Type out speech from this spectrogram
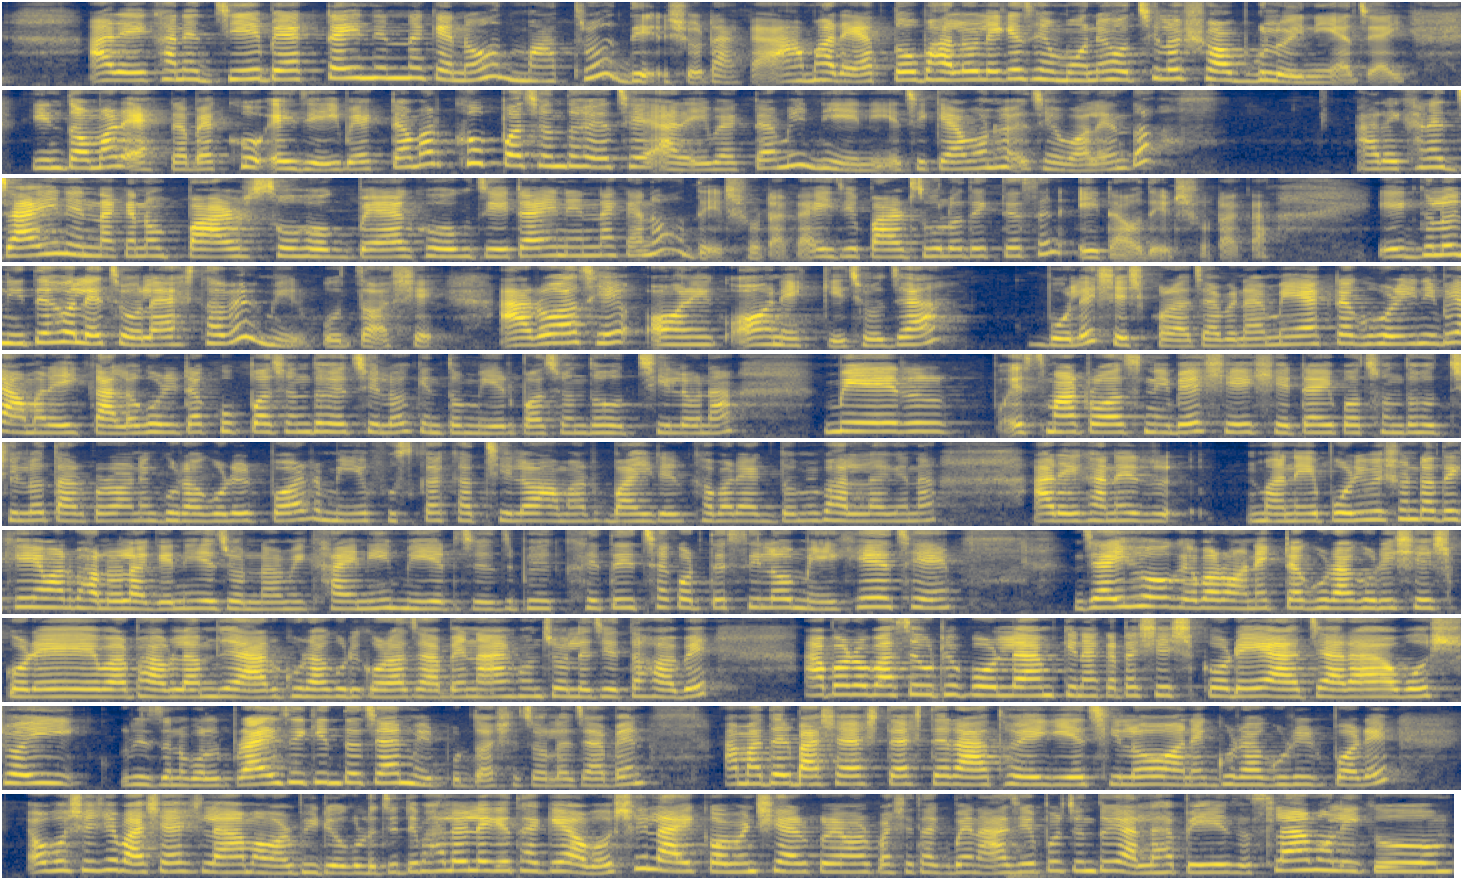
আর এখানে যে ব্যাগটাই নেন না কেন, মাত্র দেড়শো টাকা। আমার এত ভালো লেগেছে, মনে হচ্ছিল সবগুলোই নিয়ে যাই। কিন্তু আমার একটা ব্যাগ খুব, এই যে এই ব্যাগটা আমার খুব পছন্দ হয়েছে আর এই ব্যাগটা আমি নিয়ে নিয়েছি। কেমন হয়েছে বলেন তো? আর এখানে যাই নেন না কেন পার্স হোক ব্যাগ হোক, যেটাই নেন না কেন, দেড়শো টাকা। এই যে পার্সগুলো দেখতেছেন, এটাও দেড়শো টাকা। এগুলো নিতে হলে চলে আসতে হবে মিরপুর দশে। আরও আছে অনেক অনেক কিছু যা বলে শেষ করা যাবে না। মেয়ে একটা ঘড়ি নিবে, আমার এই কালো ঘড়িটা খুব পছন্দ হয়েছিল, কিন্তু মেয়ের পছন্দ হচ্ছিল না। মেয়ের স্মার্ট ওয়াচ নেবে, সে সেটাই পছন্দ হচ্ছিল। তারপর অনেক ঘোরাঘুরির পর মেয়ে ফুচকা খাচ্ছিল, আমার বাইরের খাবার একদমই ভালো লাগে না। আর এখানের মানে পরিবেশনটা দেখেই আমার ভালো লাগেনি এজন্য আমি খাইনি। মেয়ের খেতে ইচ্ছা করতেছিল, মেয়ে খেয়েছে। যাই হোক, এবার অনেকটা ঘোরাঘুরি শেষ করে এবার ভাবলাম যে আর ঘোরাঘুরি করা যাবে না, এখন চলে যেতে হবে। আবারও বাসে উঠে পড়লাম, কেনাকাটা শেষ করে, আর যারা অবশ্যই রিজনেবল প্রাইসে কিনতে চান, মিরপুর দশে চলে যাবেন। আমাদের বাসায় আসতে আসতে রাত হয়ে গিয়েছিল অনেক ঘোরাঘুরির পরে। অবশেষে বাসায় আসলাম। আমার ভিডিওগুলো যদি ভালো লেগে থাকে, অবশ্যই লাইক কমেন্ট শেয়ার করে আমার পাশে থাকবেন। আজ এ পর্যন্তই। আল্লাহ হাফেজ। আসসালামু আলাইকুম।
